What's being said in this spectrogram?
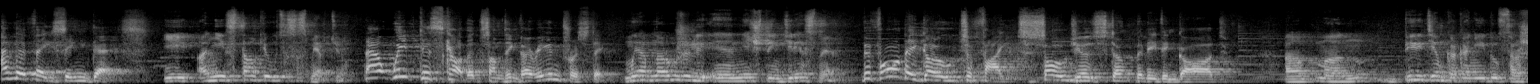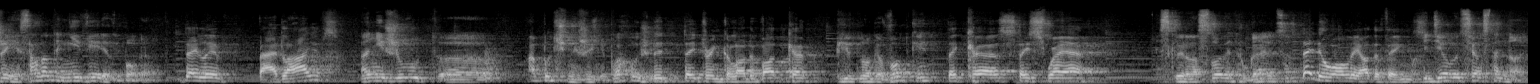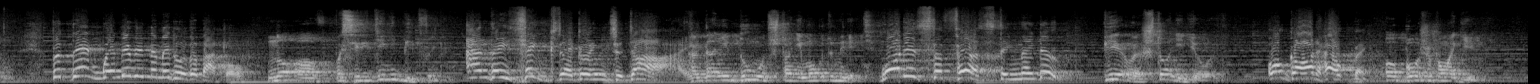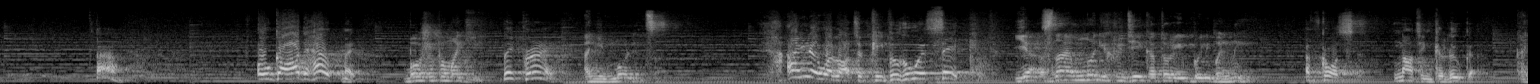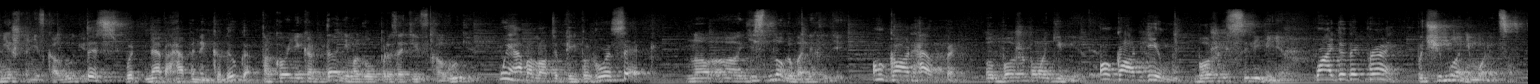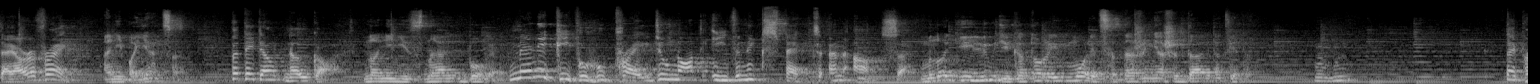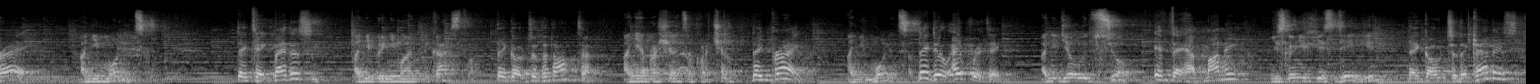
and they're facing death. И они сталкиваются со смертью. Now, we've discovered something very interesting. Мы обнаружили э, нечто интересное. Before they go to fight, soldiers don't believe in God. А, а, перед тем, как они идут в сражение, солдаты не верят в Бога. They live bad lives. Они живут э, обычной жизнью, плохой They, жизнью. they drink a lot of vodka. Пьют много водки, They curse. They swear. сквернословят, ругаются They do all the other things. и делают все остальное. But then, when they're in the middle of a battle Но а, в- посередине битвы, and they think they're going to die, когда они думают, что они могут умереть, what is the first thing they do? первое, что они делают? Oh, God, help me. О Боже, помоги! Oh, oh God, help me. Боже, помоги! They pray. Они молятся. I know a lot of people who are sick. Я знаю многих людей, которые были больны. Of course, not in Kaluga. Конечно, не в Калуге. This would never happen in Kaluga. Такое никогда не могло бы произойти в Калуге. We have a lot of people who are sick. Но а, есть много больных людей. Oh God, help me. О Боже, помоги мне! Oh God, heal me. Боже, исцели меня! Why do they pray? Почему они молятся? They are afraid, Они боятся, but they don't know God. но они не знают Бога. Many people who pray do not even expect an answer. Многие люди, которые молятся, даже не ожидают ответа. They pray, Они молятся, they take medicine, они принимают лекарства, they go to the doctor, они обращаются к врачам, they pray, они молятся, they do everything. они делают все. If they have money, Если у них есть деньги, they go to the chemist,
